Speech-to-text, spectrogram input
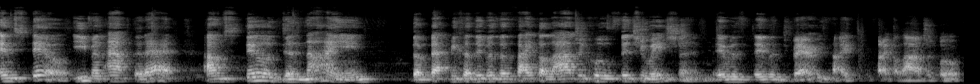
And still, even after that, I'm still denying the fact because it was a psychological situation. It was it was very psych- psychological.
